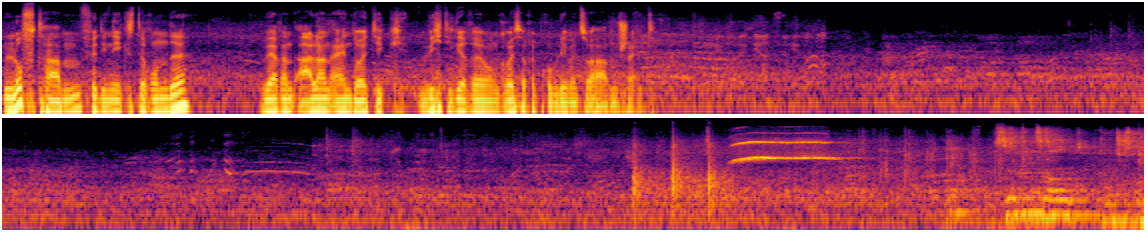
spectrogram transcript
Luft haben für die nächste Runde, während Alan eindeutig wichtigere und größere Probleme zu haben scheint. Seconds out, Coaches on.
